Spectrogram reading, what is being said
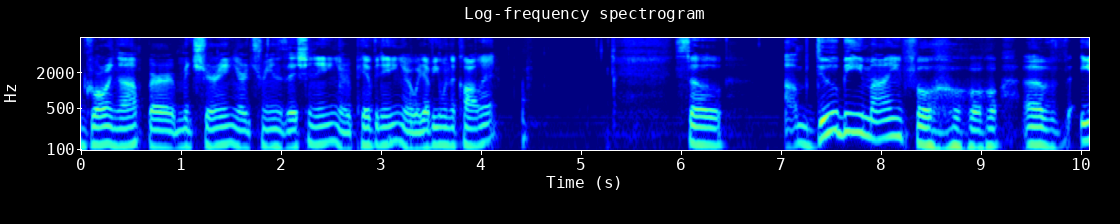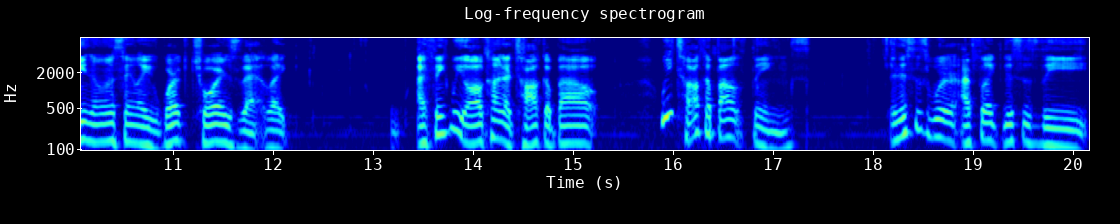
growing up or maturing or transitioning or pivoting or whatever you want to call it. So um, do be mindful of you know I'm saying like work towards that. Like I think we all kind of talk about we talk about things. And this is where I feel like this is the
